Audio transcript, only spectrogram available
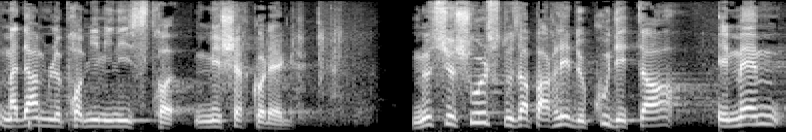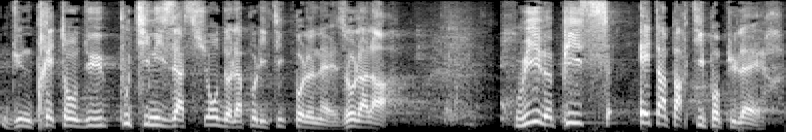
Madame le Premier ministre, mes chers collègues, Monsieur Schulz nous a parlé de coup d'État et même d'une prétendue poutinisation de la politique polonaise. Oh là là Oui, le PiS est un parti populaire.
